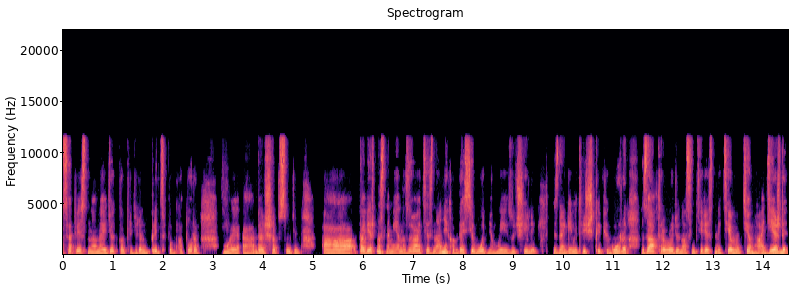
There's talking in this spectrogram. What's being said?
соответственно, она идет по определенным принципам, которые мы дальше обсудим. А поверхностными я называю те знания, когда сегодня мы изучили, не знаю, геометрические фигуры, завтра вроде у нас интересная тема, тема одежды,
